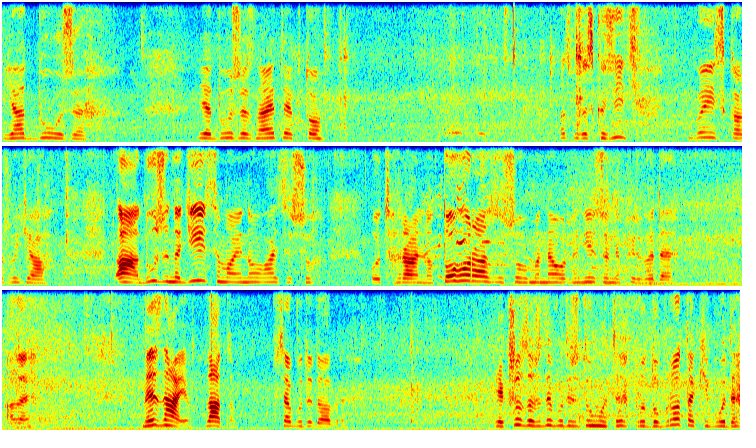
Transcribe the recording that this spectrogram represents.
я дуже, я дуже, знаєте, як то. Господи, скажіть, ви скажу я. А, дуже надіюся, маю на увазі, що от реально того разу, що мене організм не підведе. Але не знаю. Ладно, все буде добре. Якщо завжди будеш думати про добро, так і буде.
